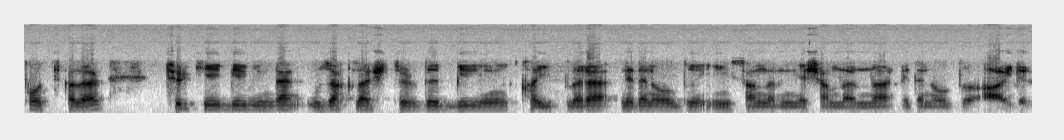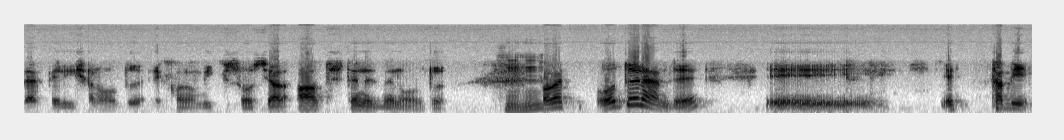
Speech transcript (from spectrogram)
politikalar Türkiye'yi birbirinden uzaklaştırdı, birbirinin kayıplara neden olduğu, insanların yaşamlarına neden olduğu, aileler perişan oldu, ekonomik, sosyal alt üstte neden oldu. Hı hı. Fakat o dönemde e, e, tabii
